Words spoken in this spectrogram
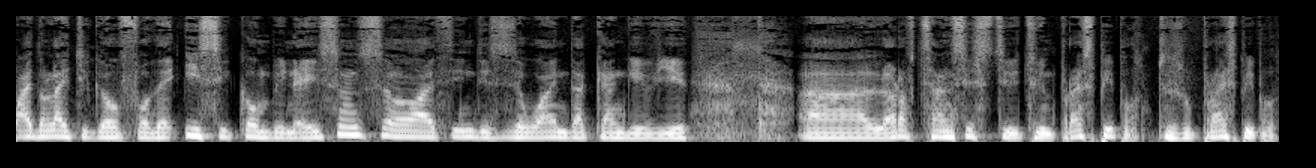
I don't like to go for the easy combinations. So I think this is a wine that can give you uh, a lot of chances to to impress people, to surprise people.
